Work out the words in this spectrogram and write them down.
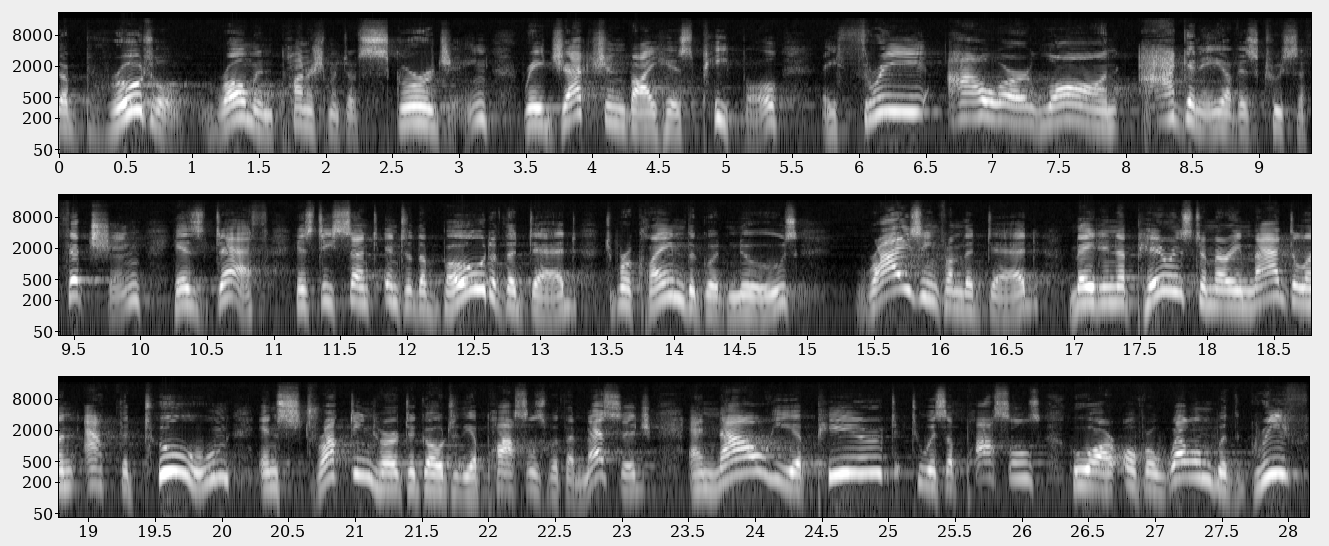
the brutal Roman punishment of scourging, rejection by his people, a three hour long agony of his crucifixion, his death, his descent into the abode of the dead to proclaim the good news, rising from the dead, made an appearance to Mary Magdalene at the tomb, instructing her to go to the apostles with a message. And now he appeared to his apostles who are overwhelmed with grief,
